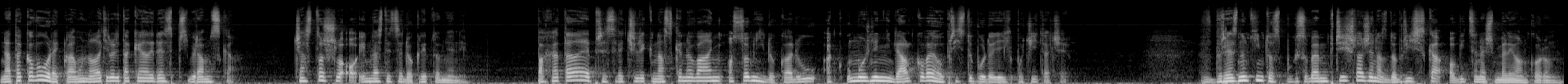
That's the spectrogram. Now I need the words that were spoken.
Na takovou reklamu naletěli také lidé z Příbramska. Často šlo o investice do kryptoměny. Pachatelé je přesvědčili k naskenování osobních dokladů a k umožnění dálkového přístupu do jejich počítače. V březnu tímto způsobem přišla žena z Dobřížska o více než milion korun.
